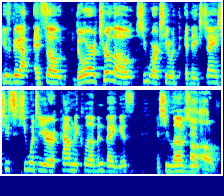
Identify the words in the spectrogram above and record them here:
he's a good guy. And so Dora Trillo, she works here with, at the Exchange. She she went to your comedy club in Vegas, and she loves you. Uh oh.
